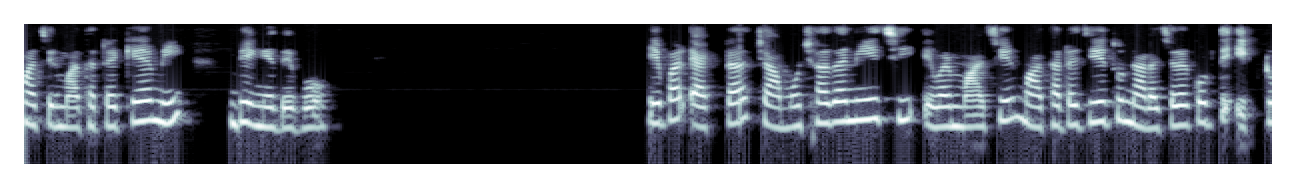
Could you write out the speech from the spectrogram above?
মাছের মাথাটাকে আমি ভেঙে দেব। এবার একটা চামচ আদা নিয়েছি, এবার মাছের মাথাটা যেহেতু নাড়াচাড়া করতে একটু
